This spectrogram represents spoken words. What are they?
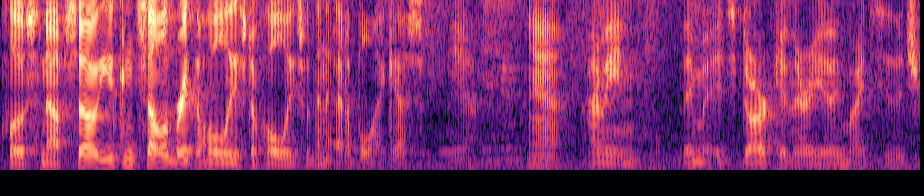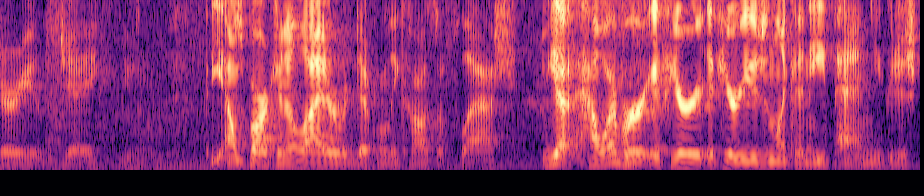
Close enough. So you can celebrate the holiest of holies with an edible, I guess. Yeah. Yeah. I mean, they, it's dark in there. They might see the cherry or the J. You know. Yeah. Sparking a lighter would definitely cause a flash. Yeah. However, if you're if you're using like an e-pen, you could just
